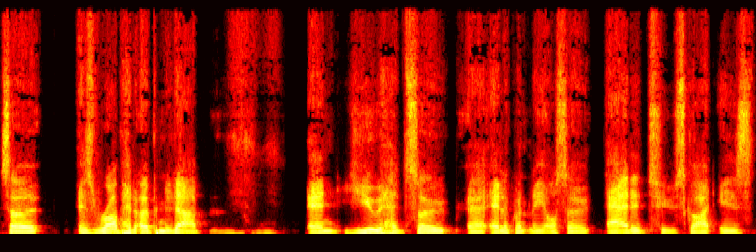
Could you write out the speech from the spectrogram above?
So as Rob had opened it up, and you had so uh, eloquently also added to Scott, is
